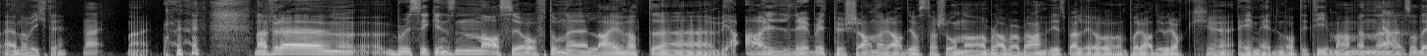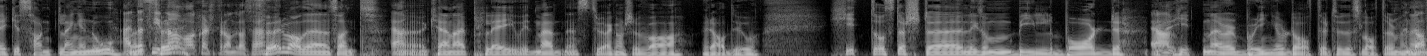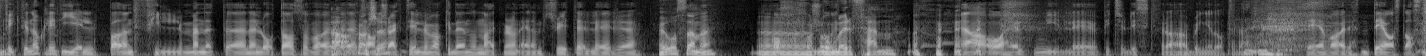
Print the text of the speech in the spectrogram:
Er det noe viktig? Nei. Nei. Nei, for uh, Bruce Dickinson maser jo ofte om det live, at uh, vi har aldri blitt pusha av noen radiostasjon og bla, bla, bla. Vi spiller jo på Radio Rock uh, A Maiden-låt i timer, men, Ja. så det er ikke sant lenger nå. Nei, men før, har kanskje forandra seg. før var det sant. Ja. Can I Play With Madness tror jeg kanskje var radiohit, og største liksom Billboard-hiten Ja. er vel Bring Your Daughter to the Slaughter. Men, Men da fikk de nok litt hjelp av den filmen dette, den låta altså var Ja, et soundtrack til. Var ikke det noe Nightmare on Elm Street eller eh, Jo, stemmer. Eh, vidt. nummer fem. Ja, og helt nydelig picturedisk fra Bring Your Daughter der. Det var, det var stas.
